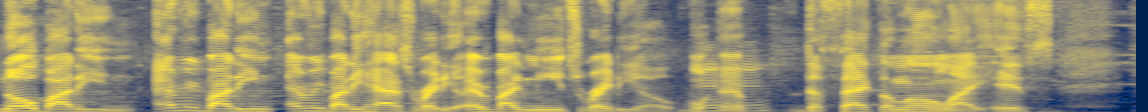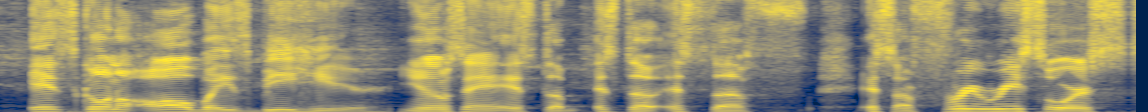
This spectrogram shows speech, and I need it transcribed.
Nobody, everybody, everybody has radio. Everybody needs radio. Mm-hmm. The fact alone, like it's, it's gonna always be here. You know what I'm saying? It's the, it's the, it's the, it's a free resource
